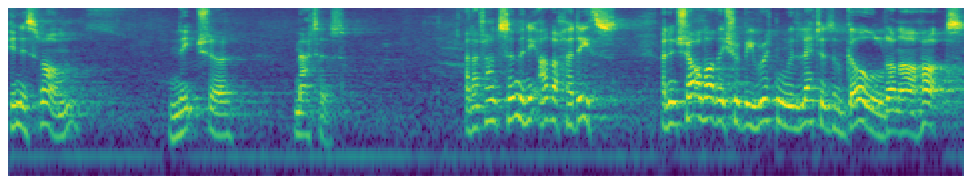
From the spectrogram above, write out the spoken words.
in Islam, nature matters. And I found so many other hadiths, and inshallah they should be written with letters of gold on our hearts.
